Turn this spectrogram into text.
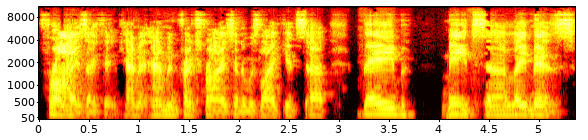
fries, I think, ham and, ham and French fries, and it was like it's uh, Babe meets uh, Les Mis.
